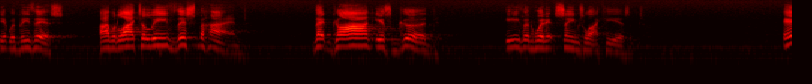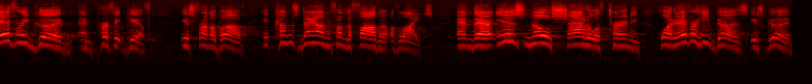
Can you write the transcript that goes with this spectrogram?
It would be this I would like to leave this behind that God is good even when it seems like He isn't. Every good and perfect gift is from above, it comes down from the Father of lights and there is no shadow of turning. Whatever He does is good.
